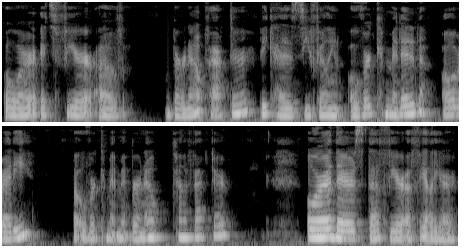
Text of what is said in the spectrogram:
or it's fear of burnout factor because you're feeling overcommitted already, the overcommitment burnout kind of factor. Or there's the fear of failure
